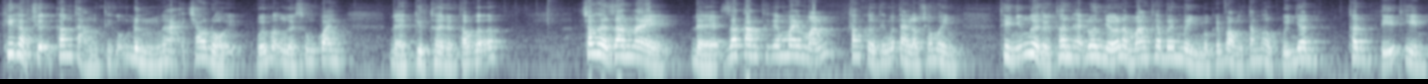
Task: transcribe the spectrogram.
Khi gặp chuyện căng thẳng thì cũng đừng ngại trao đổi với mọi người xung quanh để kịp thời được tháo gỡ trong thời gian này để gia tăng thêm cái may mắn tăng cường thêm cái tài lộc cho mình thì những người tuổi thân hãy luôn nhớ là mang theo bên mình một cái vòng tam hợp quý nhân thân tí thìn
